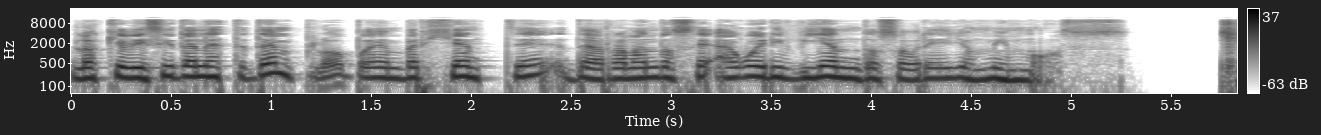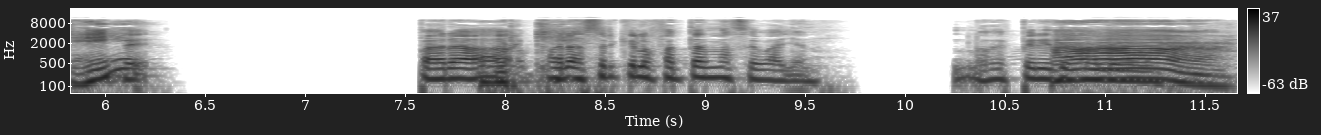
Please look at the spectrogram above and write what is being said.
Los que visitan este templo pueden ver gente derramándose agua hirviendo sobre ellos mismos ¿Qué? Sí. para, ¿Por qué? para hacer que los fantasmas se vayan. Los espíritus. Ah,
